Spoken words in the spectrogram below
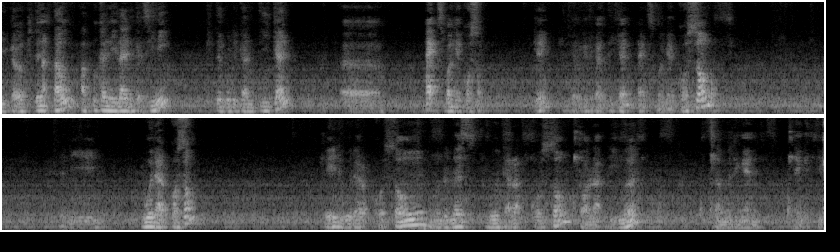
Jadi kalau kita nak tahu apakah nilai dekat sini, kita boleh gantikan uh, X sebagai kosong. Okay, kalau kita gantikan X sebagai kosong, jadi 2 darab kosong. Okay, 2 darab kosong, modulus 2 darab kosong, tolak 5 sama dengan negatif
